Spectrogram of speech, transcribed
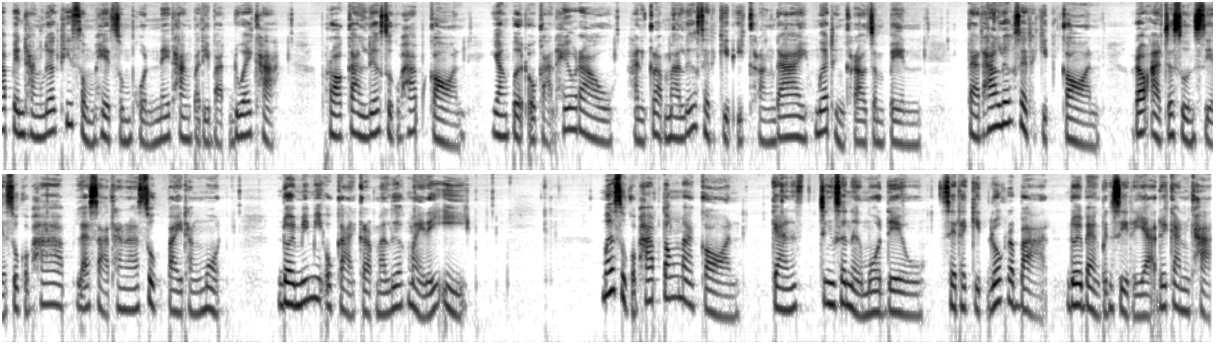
าพเป็นทางเลือกที่สมเหตุสมผลในทางปฏิบัติด้วยค่ะ เพราะการเลือกสุขภาพก่อน ยังเปิดโอกาสให้เราหันกลับมาเลือกเศรษฐกิจอีกครั้งได้เมื่อถึงคราวจำเป็น แต่ถ้าเลือกเศรษฐกิจก่อน เราอาจจะสูญเสียสุขภาพและสาธารณสุขไปทั้งหมด โดยไม่มีโอกาสกลับมาเลือกใหม่ได้อีก เมื่อสุขภาพต้องมาก่อนแกนจึงเสนอโมเดล เศรษฐกิจโรคระบาด โดยแบ่งเป็น4ระยะด้วยกันค่ะ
